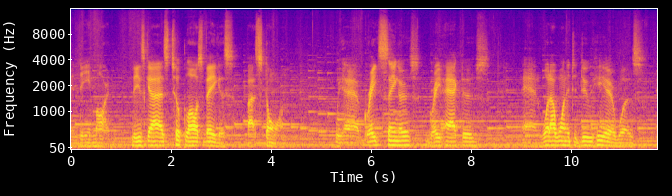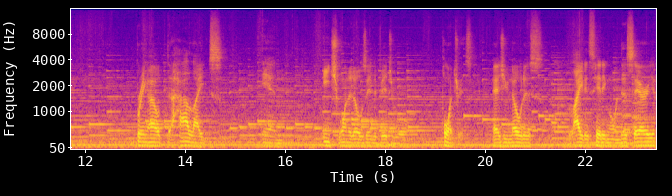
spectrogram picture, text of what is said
and Dean Martin. These guys took Las Vegas by storm. We have great singers, great actors, and what I wanted to do here was bring out the highlights in each one of those individual portraits. As you notice, light is hitting on this area,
